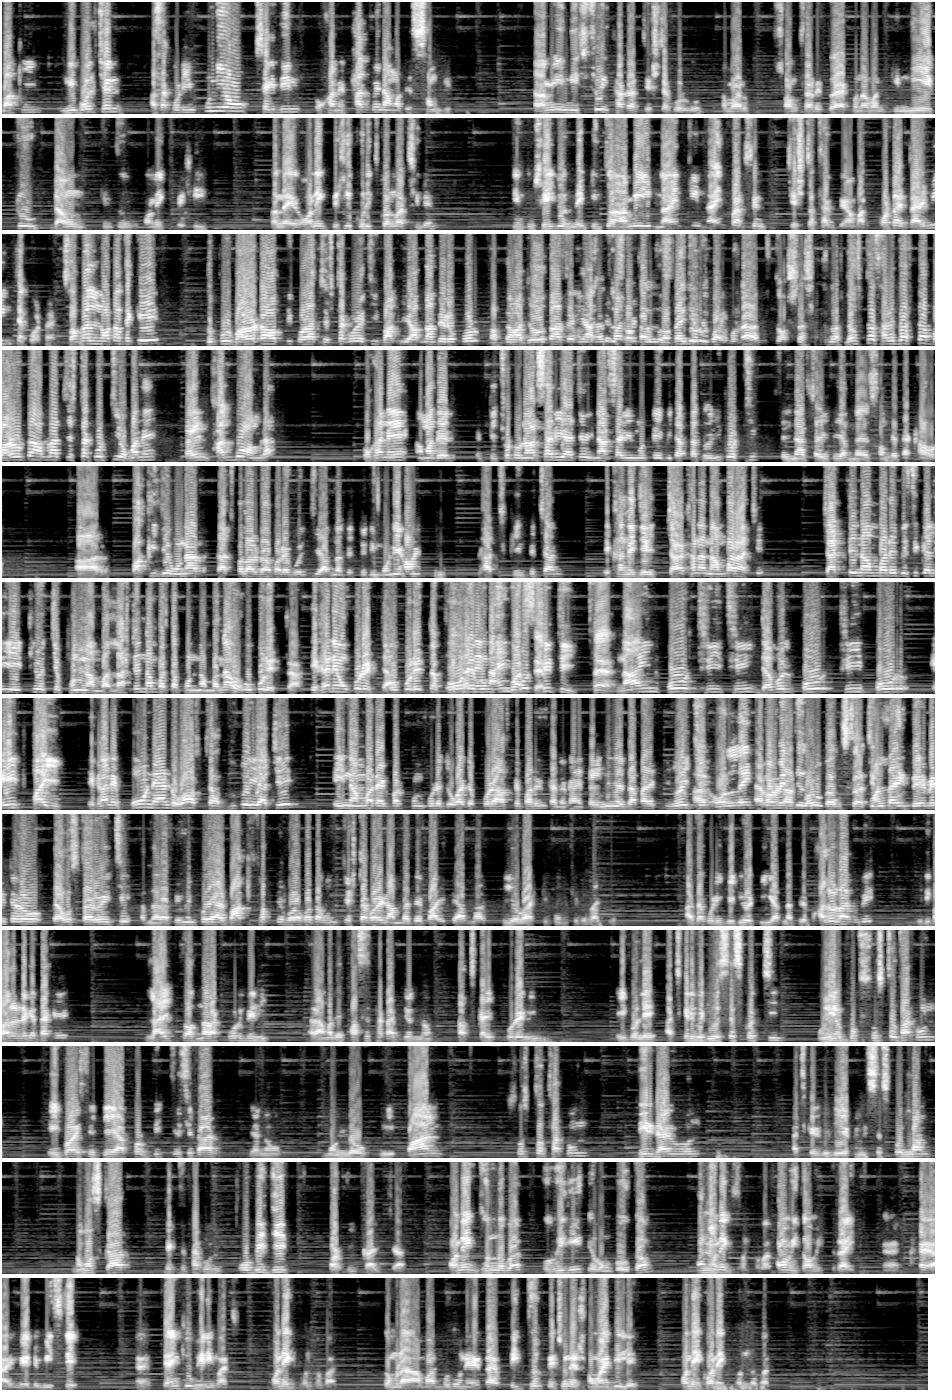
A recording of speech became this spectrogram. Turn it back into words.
বাকি উনি বলছেন, আশা করি উনিও সেই দিন ওখানে থাকবেন আমাদের সঙ্গে। আমি নিশ্চয়ই থাকার চেষ্টা করব। আমার সংসারে তো এখন আমার গিন্নি একটু ডাউন কিন্তু অনেক বেশি মানে অনেক বেশি করিতকর্মা ছিলেন। কিন্তু সেই জন্যে কিন্তু আমি নাইনটি নাইন পার্সেন্ট চেষ্টা থাকবে আমার। কটায়? টাইমিংটা কটায়? সকাল নটা থেকে দুপুর বারোটা অবধি করার চেষ্টা করেছি বাকি আপনাদের ওপর। আপনারা যত তাড়াতাড়ি আসতে সকাল নটায় যেতে পারব না দশটা সাড়ে দশটা। দশটা সাড়ে দশটা বারোটা আমরা চেষ্টা করছি ওখানে টাইম থাকব আমরা। ওখানে আমাদের একটি ছোট নার্সারি আছে ওই নার্সারির মধ্যে এই বিটারটা তৈরি করছি সেই নার্সারিতে আপনাদের সঙ্গে দেখা হবে। আর বাকি যে ওনার গাছপালার ব্যাপারে বলছি আপনাদের যদি মনে হয় গাছ কিনতে চান এখানে যে চারখানা নাম্বার আছে চারটে নাম্বারে বেসিক্যালি এইটি হচ্ছে ফোন নাম্বার লাস্টের নাম্বারটা ফোন নাম্বার না উপরেরটা। এখানে উপরেরটা। উপরেরটা ফোন এবং nine four WhatsApp three three হ্যাঁ। Three three double four three four eight five এখানে ফোন অ্যান্ড হোয়াটসঅ্যাপ দুটোই আছে। এই নাম্বারে একবার ফোন করে যোগাযোগ করে আসতে পারেন কারণ এখানে ট্রেনিং এর ব্যাপার একটি রয়েছে। আর অনলাইন পেমেন্টেরও ব্যবস্থা আছে। অনলাইন পেমেন্টেরও ব্যবস্থা রয়েছে। আপনারা পেমেন্ট করে আর বাকি সবচেয়ে বড় কথা উনি চেষ্টা করেন আপনাদের বাড়িতে আপনার প্রিয় গাছটি পৌঁছে দেওয়ার জন্য। আশা করি ভিডিওটি আপনাদের ভালো লাগবে। যদি ভালো লেগে থাকে লাইক তো আপনারা করবেনই। আর আমাদের পাশে থাকার জন্য সাবস্ক্রাইব করে নিন। এই বলে আজকের ভিডিও শেষ করছি। উনিও খুব সুস্থ থাকুন। এই বয়সে যে এফোর্ট দিচ্ছে সেটার যেন মূল্য উনি পান। সুস্থ থাকুন দীর্ঘায়ু হন আজকের ভিডিও এখানে শেষ করলাম। নমস্কার। দেখতে থাকুন অভিজিৎ হর্টিকালচার। অনেক ধন্যবাদ, অভিজিৎ এবং গৌতম। অনেক ধন্যবাদ। অমিত অমিত রাইট হ্যাঁ আই মেড মিস্টেক হ্যাঁ থ্যাংক ইউ ভেরি মাচ অনেক ধন্যবাদ। তোমরা আমার মতন একটা বৃদ্ধর পেছনে সময় দিলে অনেক অনেক ধন্যবাদ।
